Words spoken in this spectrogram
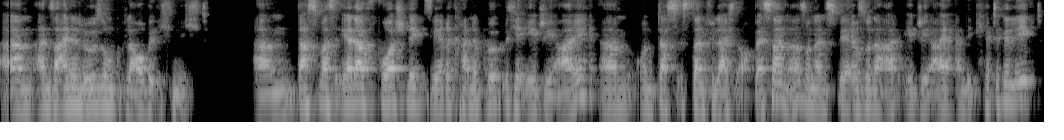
ähm, an seine Lösung glaube ich nicht. Ähm, das, was er da vorschlägt, wäre keine wirkliche AGI ähm, und das ist dann vielleicht auch besser, ne? sondern es wäre so eine Art AGI an die Kette gelegt.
